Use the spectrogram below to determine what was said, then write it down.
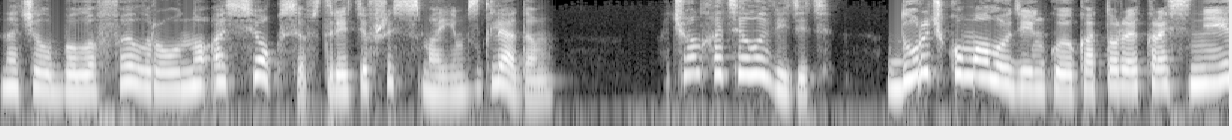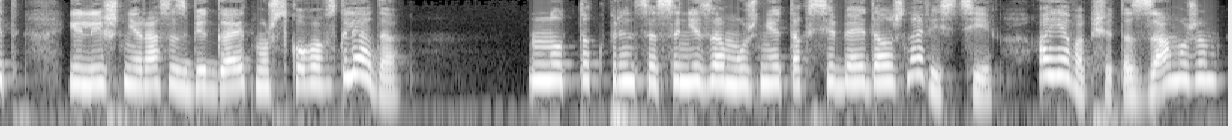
Начал было Фелроу, но осекся, встретившись с моим взглядом. А что он хотел увидеть? Дурочку молоденькую, которая краснеет и лишний раз избегает мужского взгляда. Ну так принцесса незамужняя так себя и должна вести, а я вообще-то замужем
